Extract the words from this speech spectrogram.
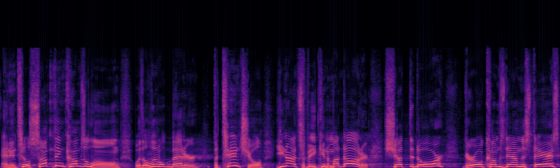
And until something comes along with a little better potential, you're not speaking to my daughter. Shut the door. Girl comes down the stairs.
